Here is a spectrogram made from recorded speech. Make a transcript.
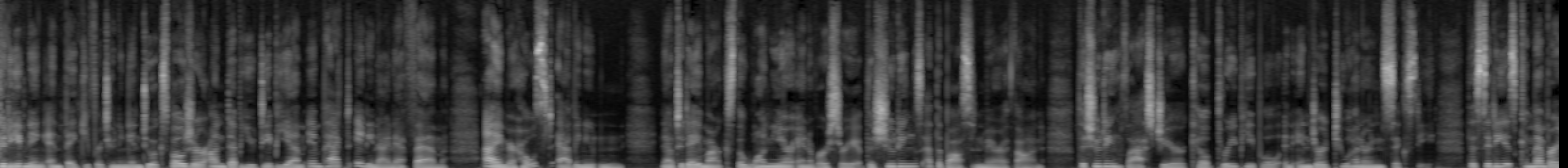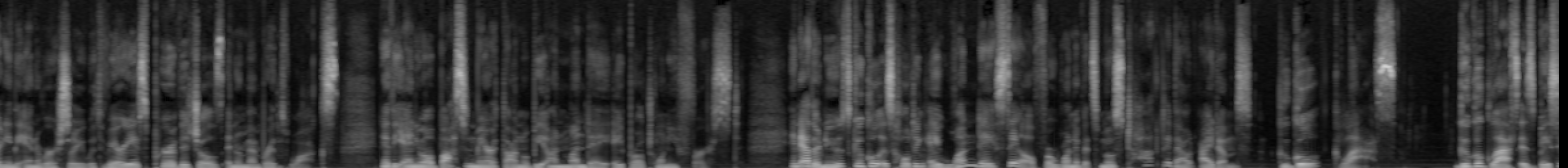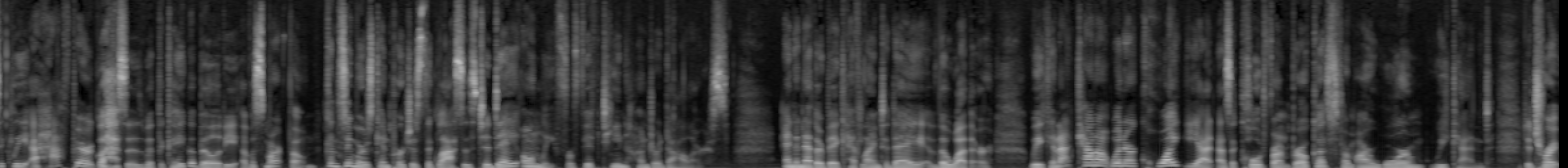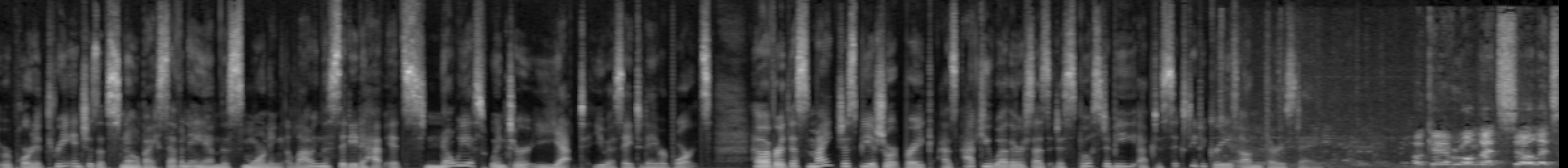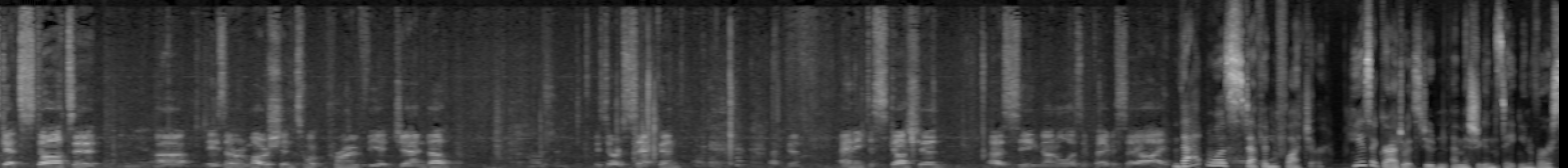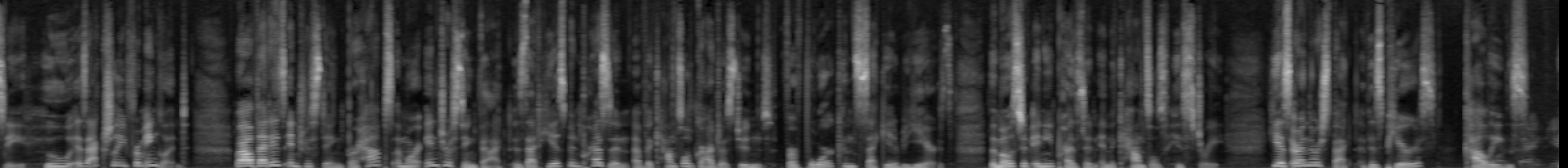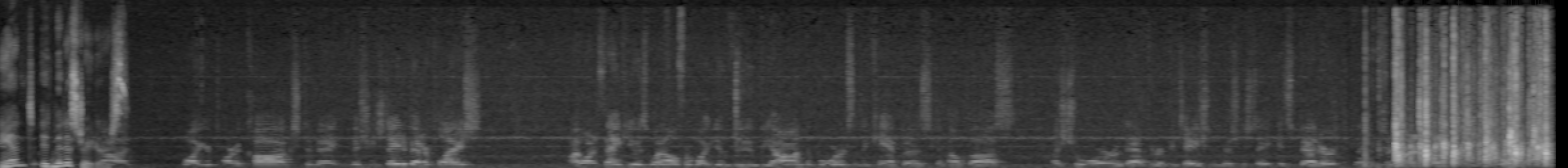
Good evening, and thank you for tuning in to Exposure on WDBM Impact 89 FM. I am your host, Abby Newton. Now, today marks the one year anniversary of the shootings at the Boston Marathon. The shootings last year killed three people and injured 260. The city is commemorating the anniversary with various prayer vigils and remembrance walks. Now, the annual Boston Marathon will be on Monday, April 21st. In other news, Google is holding a one day sale for one of its most talked about items Google Glass. Google Glass is basically a half pair of glasses with the capability of a smartphone. Consumers can purchase the glasses today only for $1,500. And another big headline today the weather. We cannot count out winter quite yet as a cold front broke us from our warm weekend. Detroit reported three inches of snow by 7 a.m. this morning, allowing the city to have its snowiest winter yet, USA Today reports. However, this might just be a short break as AccuWeather says it is supposed to be up to 60 degrees on Thursday. Okay, everyone, let's uh, let's get started. Uh, is there a motion to approve the agenda? Is there a second? Second. Any discussion? Uh, seeing none, all those in favor say aye. That was Stephen Fletcher. He is a graduate student at Michigan State University who is actually from England. While that is interesting, perhaps a more interesting fact is that he has been president of the Council of Graduate Students for four consecutive years, the most of any president in the Council's history. He has earned the respect of his peers, colleagues, and administrators. While you're part of COGS to make Michigan State a better place. I want to thank you as well for what you'll do beyond the borders of the campus to help us assure that the reputation of Michigan State gets better. Thank you very much.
